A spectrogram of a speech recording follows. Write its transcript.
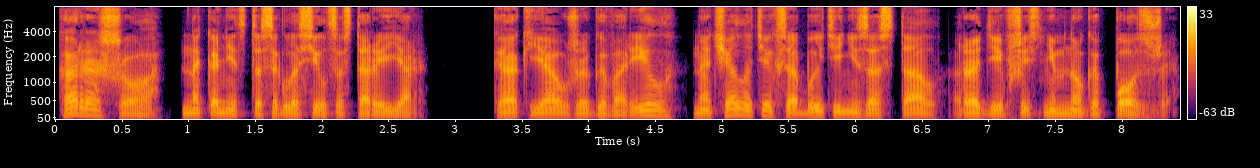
«Хорошо», — наконец-то согласился старый Яр. «Как я уже говорил, начало тех событий не застал, родившись немного позже».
